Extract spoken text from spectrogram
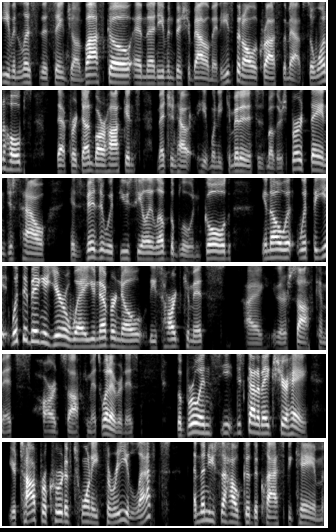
even listed as St. John Bosco, and then even Bishop Alemany. He's been all across the map. So one hopes that for Dunbar Hawkins, mentioned how he when he committed, it's his mother's birthday, and just how his visit with UCLA loved the blue and gold. You know, with, with the with it being a year away, you never know these hard commits. I they're soft commits, hard soft commits, whatever it is the Bruins, you just got to make sure, hey, your top recruit of 23 left, and then you saw how good the class became.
